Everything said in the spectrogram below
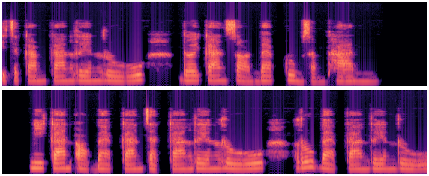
กิจกรรมการเรียนรู้ โดยการสอนแบบกลุ่มสัมพันธ์ มีการออกแบบการจัดการเรียนรู้ รูปแบบการเรียนรู้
